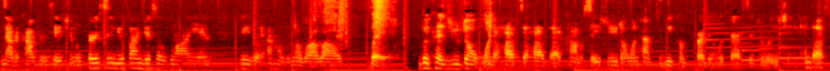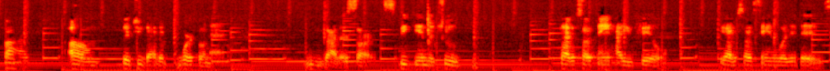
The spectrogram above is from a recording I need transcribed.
not a confrontational person, you'll find yourself lying. you're like, I don't even know why I lied. But because you don't want to have to have that conversation, you don't want to have to be confronted with that situation. And that's fine. Um, but you got to work on that. You got to start speaking the truth. You got to start saying how you feel. You got to start saying what it is.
